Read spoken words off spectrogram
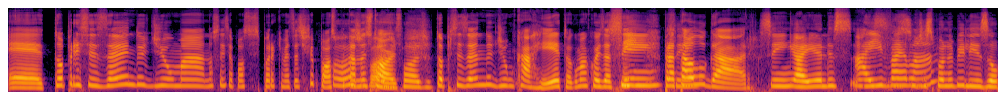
é, tô precisando de uma. Não sei se eu posso expor aqui, mas acho que posso, porque tá no pode, Stories. pode. Tô precisando de um carreto, alguma coisa assim, sim. tal lugar. Sim, aí eles Aí eles vai se lá. disponibilizam.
